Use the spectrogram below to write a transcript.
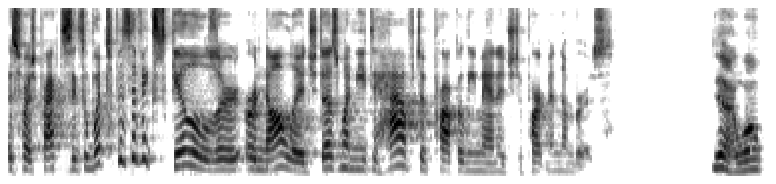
as far as practicing. So, what specific skills or, or knowledge does one need to have to properly manage department numbers? Yeah, well,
